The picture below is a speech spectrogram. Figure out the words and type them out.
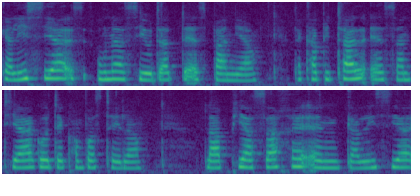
Galicia es una ciudad de España. La capital es Santiago de Compostela. La paisaje en Galicia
